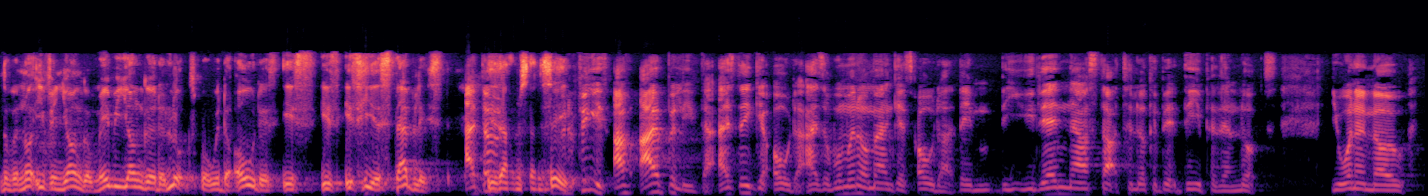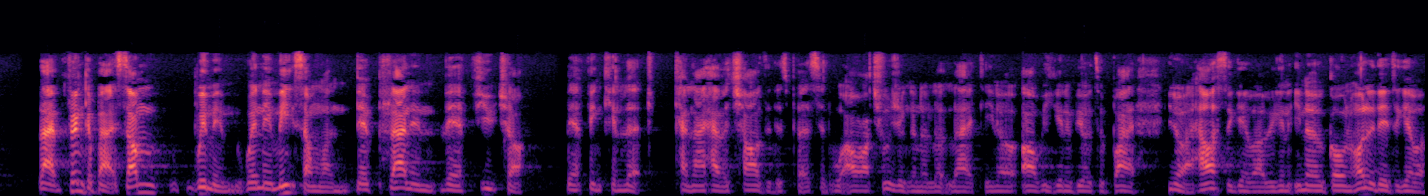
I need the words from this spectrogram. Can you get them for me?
no, but not even younger. Maybe younger the looks, but with the oldest, is is is he established? I don't- Is that what I'm trying to say? But the thing is, I, I believe that as they get older, as a woman or man gets older, they you then now start to look a bit deeper than looks. You want to know, like, think about it. Some women, when they meet someone, they're planning their future. They're thinking, look, can I have a child with this person? What are our children going to look like? You know, are we going to be able to buy, you know, a house together? Are we going to, you know, go on holiday together?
